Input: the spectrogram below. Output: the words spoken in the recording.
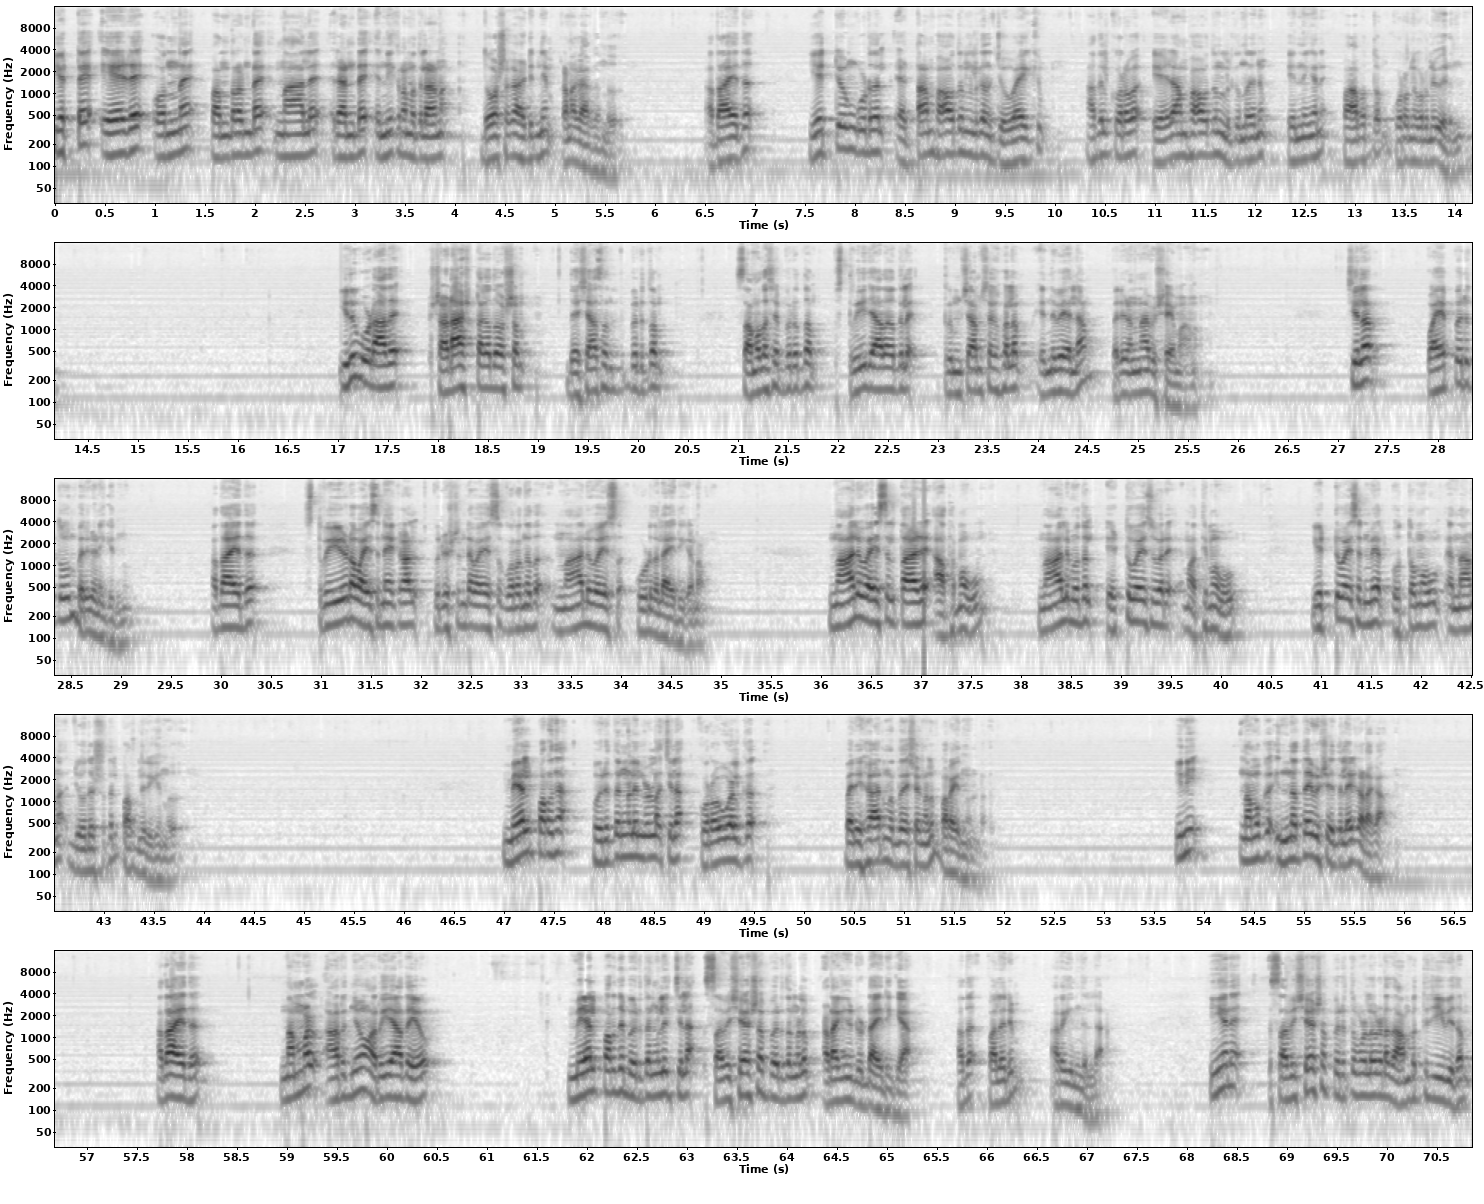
എട്ട് ഏഴ് ഒന്ന് പന്ത്രണ്ട് നാല് രണ്ട് എന്നീ ക്രമത്തിലാണ് ദോഷകാഠിന്യം കണക്കാക്കുന്നത്. അതായത് ഏറ്റവും കൂടുതൽ എട്ടാം ഭാവത്തിൽ നിൽക്കുന്ന ചൊവ്വയ്ക്കും അതിൽ കുറവ് ഏഴാം ഭാവത്തിൽ നിൽക്കുന്നതിനും എന്നിങ്ങനെ പാപത്വം കുറഞ്ഞു കുറഞ്ഞു വരുന്നു. ഇതുകൂടാതെ ഷടാഷ്ടകദോഷം ദശാസന്ധിപ്പൊരുത്തം സമദശപ്പൊരുത്തം സ്ത്രീ ജാതകത്തിലെ ത്രിംശാംശഫലം എന്നിവയെല്ലാം പരിഗണനാ വിഷയമാണ്. ചിലർ വയപ്പൊരുത്തവും പരിഗണിക്കുന്നു. അതായത് സ്ത്രീയുടെ വയസ്സിനേക്കാൾ പുരുഷന്റെ വയസ്സ് കുറഞ്ഞത് നാല് വയസ്സ് കൂടുതലായിരിക്കണം. നാല് വയസ്സിൽ താഴെ അധമവും നാല് മുതൽ എട്ട് വയസ്സ് വരെ മധ്യമവും എട്ട് വയസ്സിന്മേൽ ഉത്തമവും എന്നാണ് ജ്യോതിഷത്തിൽ പറഞ്ഞിരിക്കുന്നത്. മേൽപ്പറഞ്ഞ പറഞ്ഞ പൊരുത്തങ്ങളിലുള്ള ചില കുറവുകൾക്ക് പരിഹാര നിർദ്ദേശങ്ങളും പറയുന്നുണ്ട്. ഇനി നമുക്ക് ഇന്നത്തെ വിഷയത്തിലേക്ക് കടക്കാം. അതായത് നമ്മൾ അറിഞ്ഞോ അറിയാതെയോ മേൽപ്പറഞ്ഞ പൊരുത്തങ്ങളിൽ ചില സവിശേഷ പൊരുത്തങ്ങളും അടങ്ങിയിട്ടുണ്ടായിരിക്കാം. അത് പലരും അറിയുന്നില്ല. ഇങ്ങനെ സവിശേഷ പൊരുത്തമുള്ളവരുടെ ദാമ്പത്യ ജീവിതം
